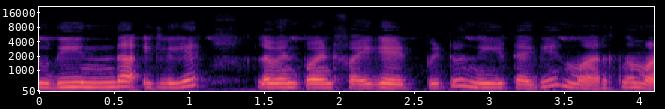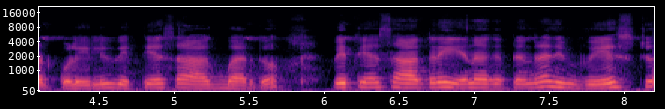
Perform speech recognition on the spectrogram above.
ತುದಿಯಿಂದ ಇಲ್ಲಿಗೆ ಲೆವೆನ್ ಪಾಯಿಂಟ್ ಫೈವ್ಗೆ ಇಟ್ಬಿಟ್ಟು ನೀಟಾಗಿ ಮಾರ್ಕ್ನ ಮಾಡ್ಕೊಳ್ಳಿ. ಇಲ್ಲಿ ವ್ಯತ್ಯಾಸ ಆಗಬಾರ್ದು. ವ್ಯತ್ಯಾಸ ಆದರೆ ಏನಾಗುತ್ತೆ ಅಂದರೆ ನಿಮ್ಮ ವೇಸ್ಟು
